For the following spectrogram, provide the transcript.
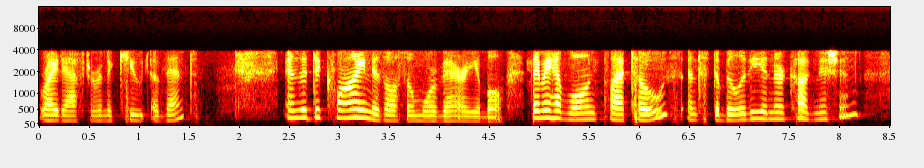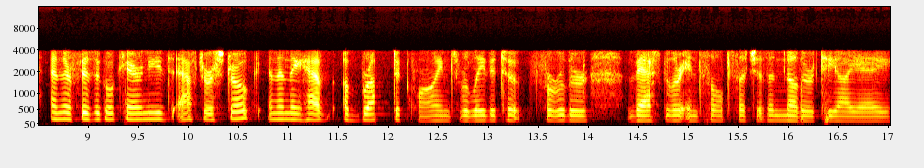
right after an acute event. And the decline is also more variable. They may have long plateaus and stability in their cognition, and their physical care needs after a stroke, and then they have abrupt declines related to further vascular insults such as another TIA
